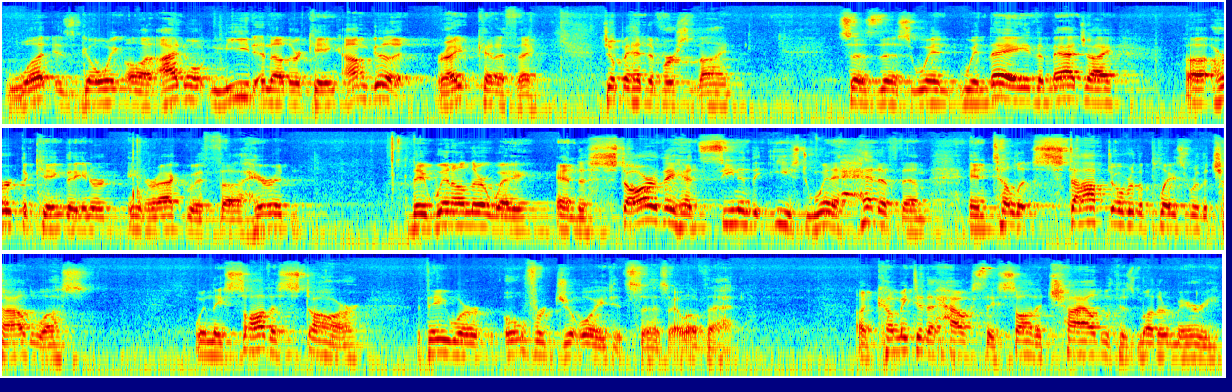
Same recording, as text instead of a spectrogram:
What is going on? I don't need another king. I'm good, right? Kind of thing. Jump ahead to verse 9. It says this When, when they, the Magi, uh, heard the king, they inter- interact with uh, Herod. They went on their way, and the star they had seen in the east went ahead of them until it stopped over the place where the child was. When they saw the star, they were overjoyed, it says. I love that. On coming to the house, they saw the child with his mother Mary,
